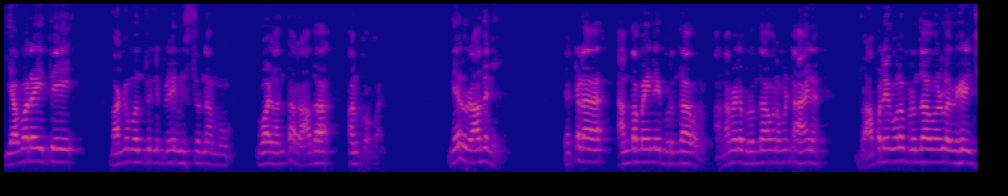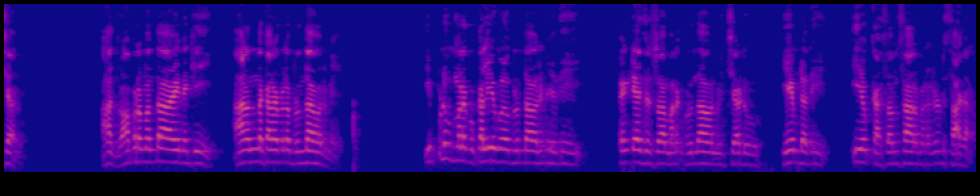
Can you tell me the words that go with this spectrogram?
ఎవరైతే భగవంతుని ప్రేమిస్తున్నామో వాళ్ళంతా రాధా అనుకోవాలి. నేను రాధని ఎక్కడ అందమైన బృందావనం అందమైన బృందావనం అంటే ఆయన ద్వాపరయుగంలో బృందావనంలో విహరించారు. ఆ ద్వాపరం అంతా ఆయనకి ఆనందకరమైన బృందావనమే. ఇప్పుడు మనకు కలియుగ బృందావనం ఏది? వెంకటేశ్వర స్వామి మనకు బృందావనం ఇచ్చాడు. ఏమిటది? ఈ యొక్క సంసారం అనేటువంటి సాగరం.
